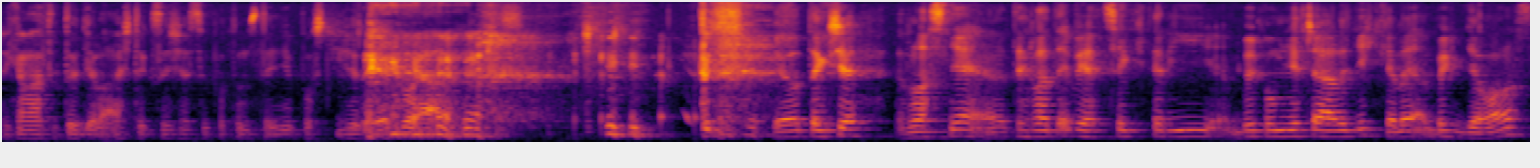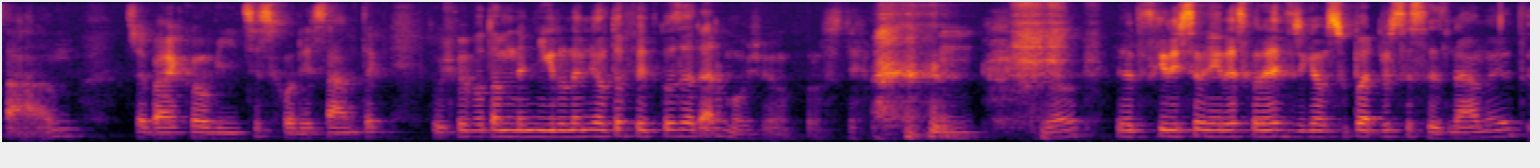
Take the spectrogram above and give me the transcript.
Říkám, a ty to děláš, tak seš asi potom stejně postižený jako já. jo, takže vlastně eh, tyhle ty věci, které by po mně třeba lidi chtěli, abych dělal sám, třeba jako více schody sám, tak to už by potom ne, nikdo neměl to fitko zadarmo, že jo, prostě. Mm. jo? Já vždycky, když jsem někde schody, říkám, super, jdu se seznámit.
